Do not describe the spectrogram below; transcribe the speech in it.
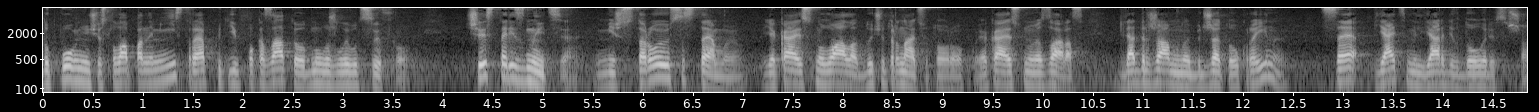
доповнюючи слова пана міністра, я б хотів показати одну важливу цифру. Чиста різниця між старою системою, яка існувала до 2014 року, яка існує зараз для державного бюджету України, це 5 мільярдів доларів США.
